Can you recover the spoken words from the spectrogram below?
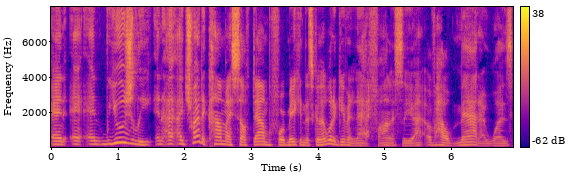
And and, and usually and I, I try to calm myself down before making this because I would have given an F honestly of how mad I was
